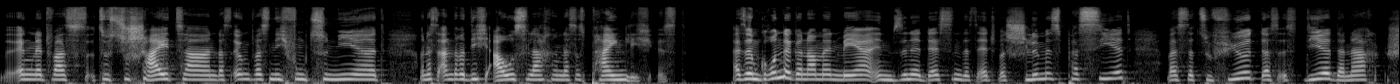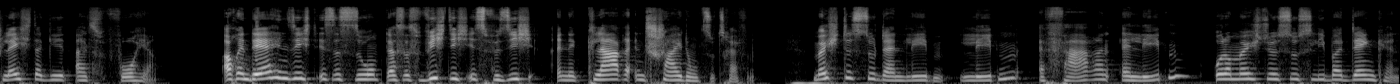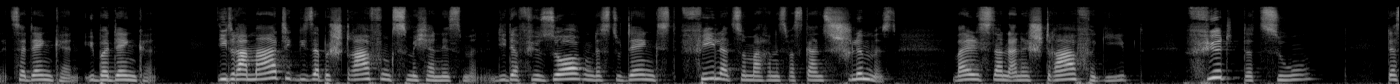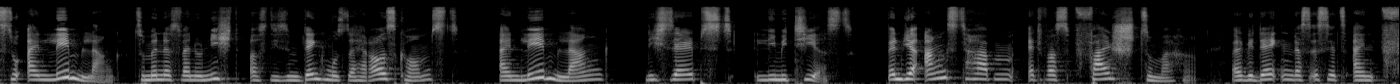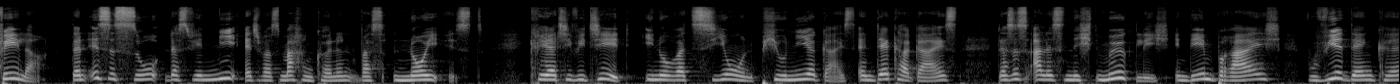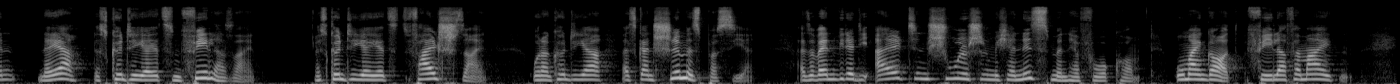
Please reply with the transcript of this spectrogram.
irgendetwas zu, zu, scheitern, dass irgendwas nicht funktioniert und dass andere dich auslachen, dass es peinlich ist. Also im Grunde genommen mehr im Sinne dessen, dass etwas Schlimmes passiert, was dazu führt, dass es dir danach schlechter geht als vorher. Auch in der Hinsicht ist es so, dass es wichtig ist, für sich eine klare Entscheidung zu treffen. Möchtest du dein Leben leben, erfahren, erleben oder möchtest du es lieber denken, zerdenken, überdenken? Die Dramatik dieser Bestrafungsmechanismen, die dafür sorgen, dass du denkst, Fehler zu machen ist was ganz Schlimmes, weil es dann eine Strafe gibt, führt dazu, dass du ein Leben lang, zumindest wenn du nicht aus diesem Denkmuster herauskommst, ein Leben lang dich selbst limitierst. Wenn wir Angst haben, etwas falsch zu machen, weil wir denken, das ist jetzt ein Fehler, dann ist es so, dass wir nie etwas machen können, was neu ist. Kreativität, Innovation, Pioniergeist, Entdeckergeist, das ist alles nicht möglich in dem Bereich, wo wir denken, naja, das könnte ja jetzt ein Fehler sein. Das könnte ja jetzt falsch sein. Oder dann könnte ja was ganz Schlimmes passieren. Also wenn wieder die alten schulischen Mechanismen hervorkommen, oh mein Gott, Fehler vermeiden.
